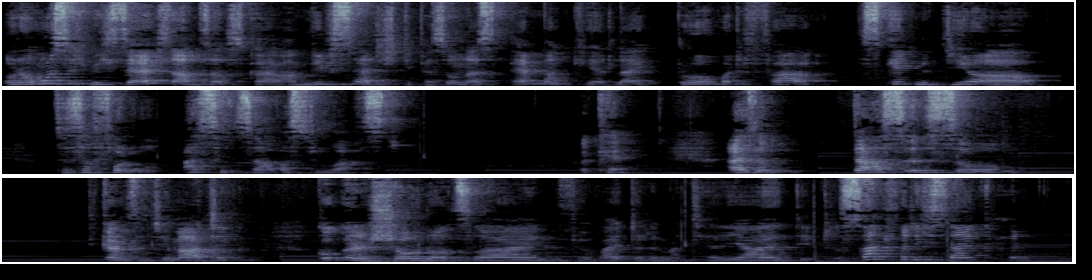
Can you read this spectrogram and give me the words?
Und dann muss ich mich selbst unsubscriben. Am liebsten hätte ich die Person als Spam markiert. Like, Bro, what the fuck? Was geht mit dir ab? Das ist doch voll asozial, was du machst. Okay. Also, das ist so die ganze Thematik. Guck in die Show Notes rein für weitere Materialien, die interessant für dich sein können.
